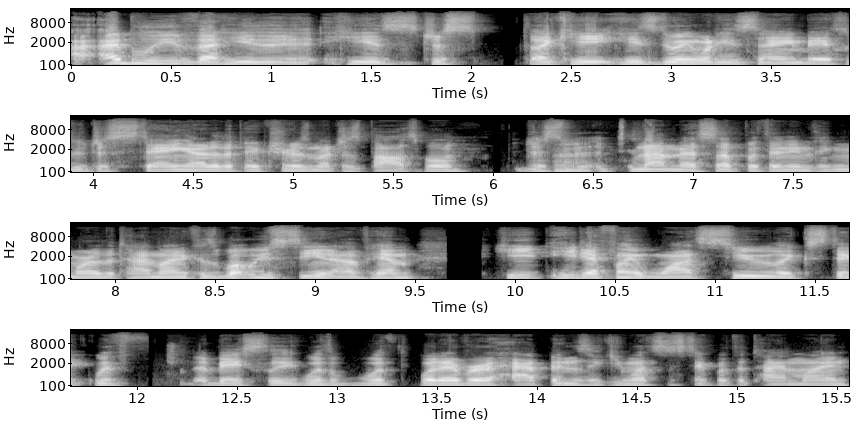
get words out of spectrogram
I, I believe that he he is just like he he's doing what he's saying, basically just staying out of the picture as much as possible, just Hmm. to not mess up with anything more of the timeline. Because what we've seen of him, he he definitely wants to like stick with uh, basically with with whatever happens. Like he wants to stick with the timeline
